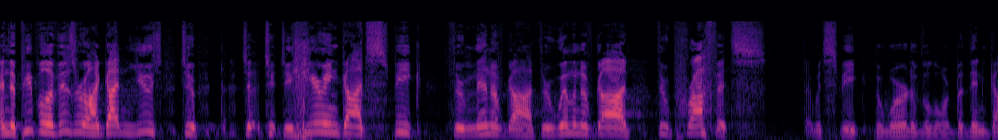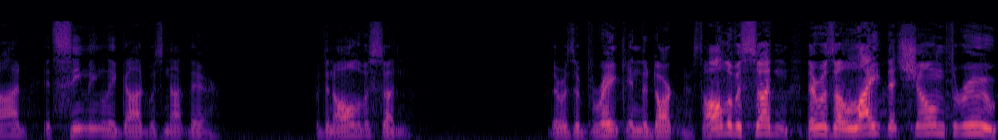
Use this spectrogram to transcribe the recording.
And the people of Israel had gotten used to, to, to, to hearing God speak through men of God, through women of God, through prophets that would speak the word of the Lord. But then God, it seemingly God was not there. But then all of a sudden, there was a break in the darkness. All of a sudden, there was a light that shone through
